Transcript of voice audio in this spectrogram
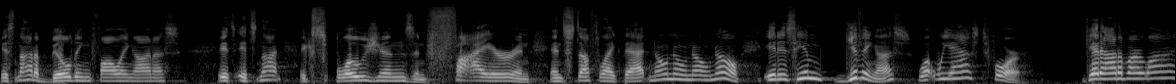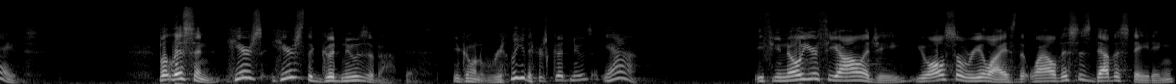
it's not a building falling on us. It's, it's not explosions and fire and, and stuff like that. No, no, no, no. It is Him giving us what we asked for. Get out of our lives. But listen, here's, here's the good news about this. You're going, really? There's good news? Yeah. If you know your theology, you also realize that while this is devastating,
